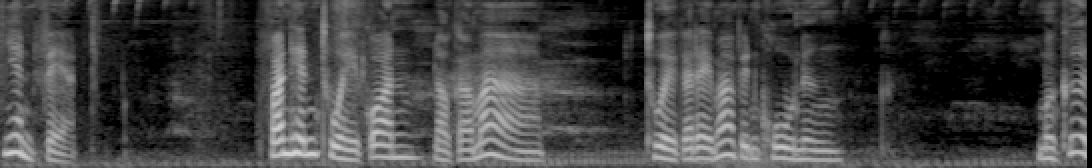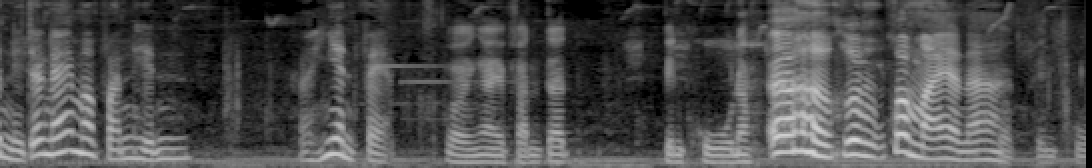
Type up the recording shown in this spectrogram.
เฮียนแฝดฝันเห็นถ้วยก่อนเราก็มาถ้วยก็ได้มาเป็นคูหนึ่ง เมื่อคืนนี่จังได้มาฝันเห็นเฮียนแฝดว่ายังไงฝันแต่เป็นครูเนาะเออความความหมายอะนะครับเป็นครู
